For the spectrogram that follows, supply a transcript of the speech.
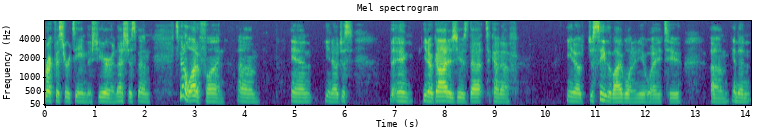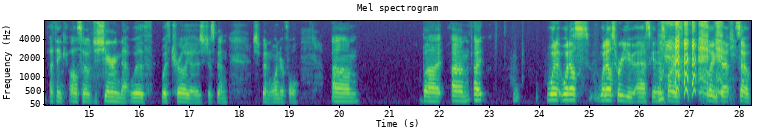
breakfast routine this year and that's just been it's been a lot of fun um, and you know just and you know god has used that to kind of you know just see the bible in a new way too um, and then I think also just sharing that with with Trillia has just been just been wonderful. Um, but um, I, what what else what else were you asking as far as like that? So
